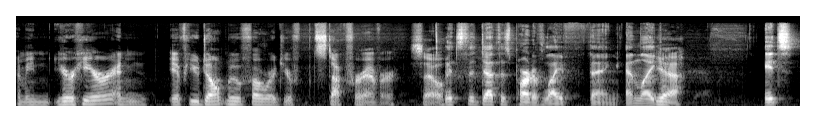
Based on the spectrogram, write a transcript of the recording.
I mean, you're here and if you don't move forward, you're stuck forever. So It's the death is part of life thing, and like yeah, it's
